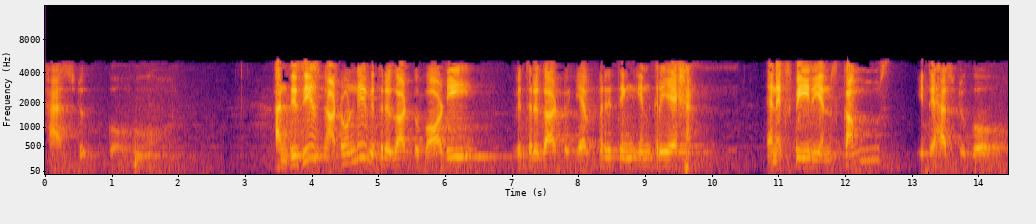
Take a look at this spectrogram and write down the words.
has to go. And this is not only with regard to body, with regard to everything in creation. An experience comes, it has to go.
